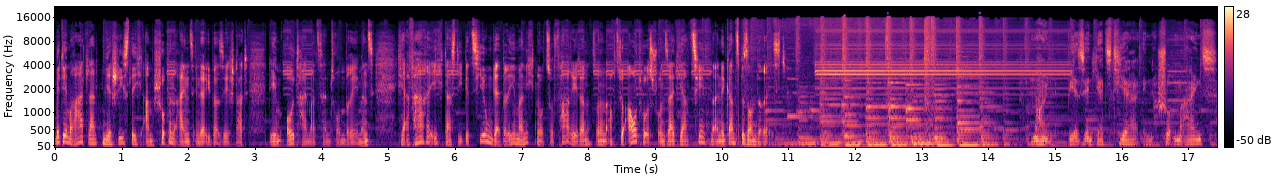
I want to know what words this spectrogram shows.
Mit dem Rad landen wir schließlich am Schuppen 1 in der Überseestadt, dem Oldtimer-Zentrum Bremens. Hier erfahre ich, dass die Beziehung der Bremer nicht nur zu Fahrrädern, sondern auch zu Autos schon seit Jahrzehnten eine ganz besondere ist. Moin, wir sind jetzt hier in Schuppen 1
